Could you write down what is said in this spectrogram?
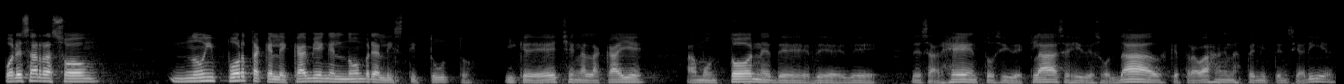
Por esa razón, no importa que le cambien el nombre al instituto y que echen a la calle a montones de, sargentos y de clases y de soldados que trabajan en las penitenciarías,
